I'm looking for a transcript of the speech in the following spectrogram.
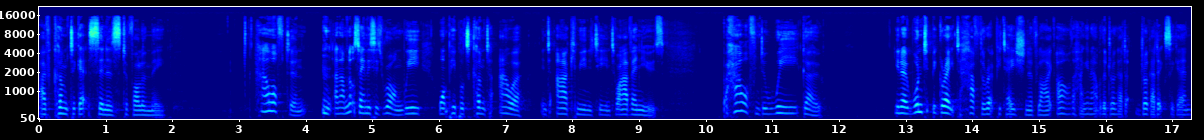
I've come to get sinners to follow me. How often, and I'm not saying this is wrong, we want people to come to our, into our community, into our venues. But how often do we go? You know, wouldn't it be great to have the reputation of like, oh, they're hanging out with the drug, drug addicts again,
